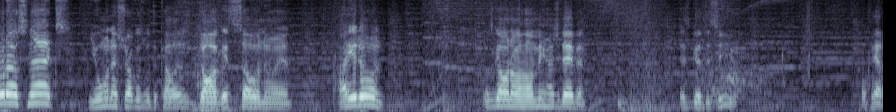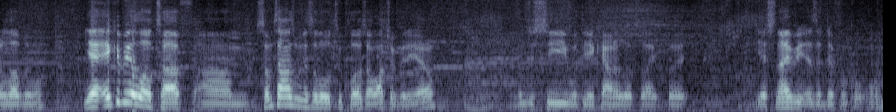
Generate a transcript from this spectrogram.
What up, Snacks? You one that struggles with the colors? Dog, it's so annoying. How you doing? What's going on, homie? How's your day been? It's good to see you. Hope you had a lovely one. Yeah, it could be a little tough. Um, sometimes when it's a little too close, I watch a video and just see what the encounter looks like. But yeah, Snivy is a difficult one.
